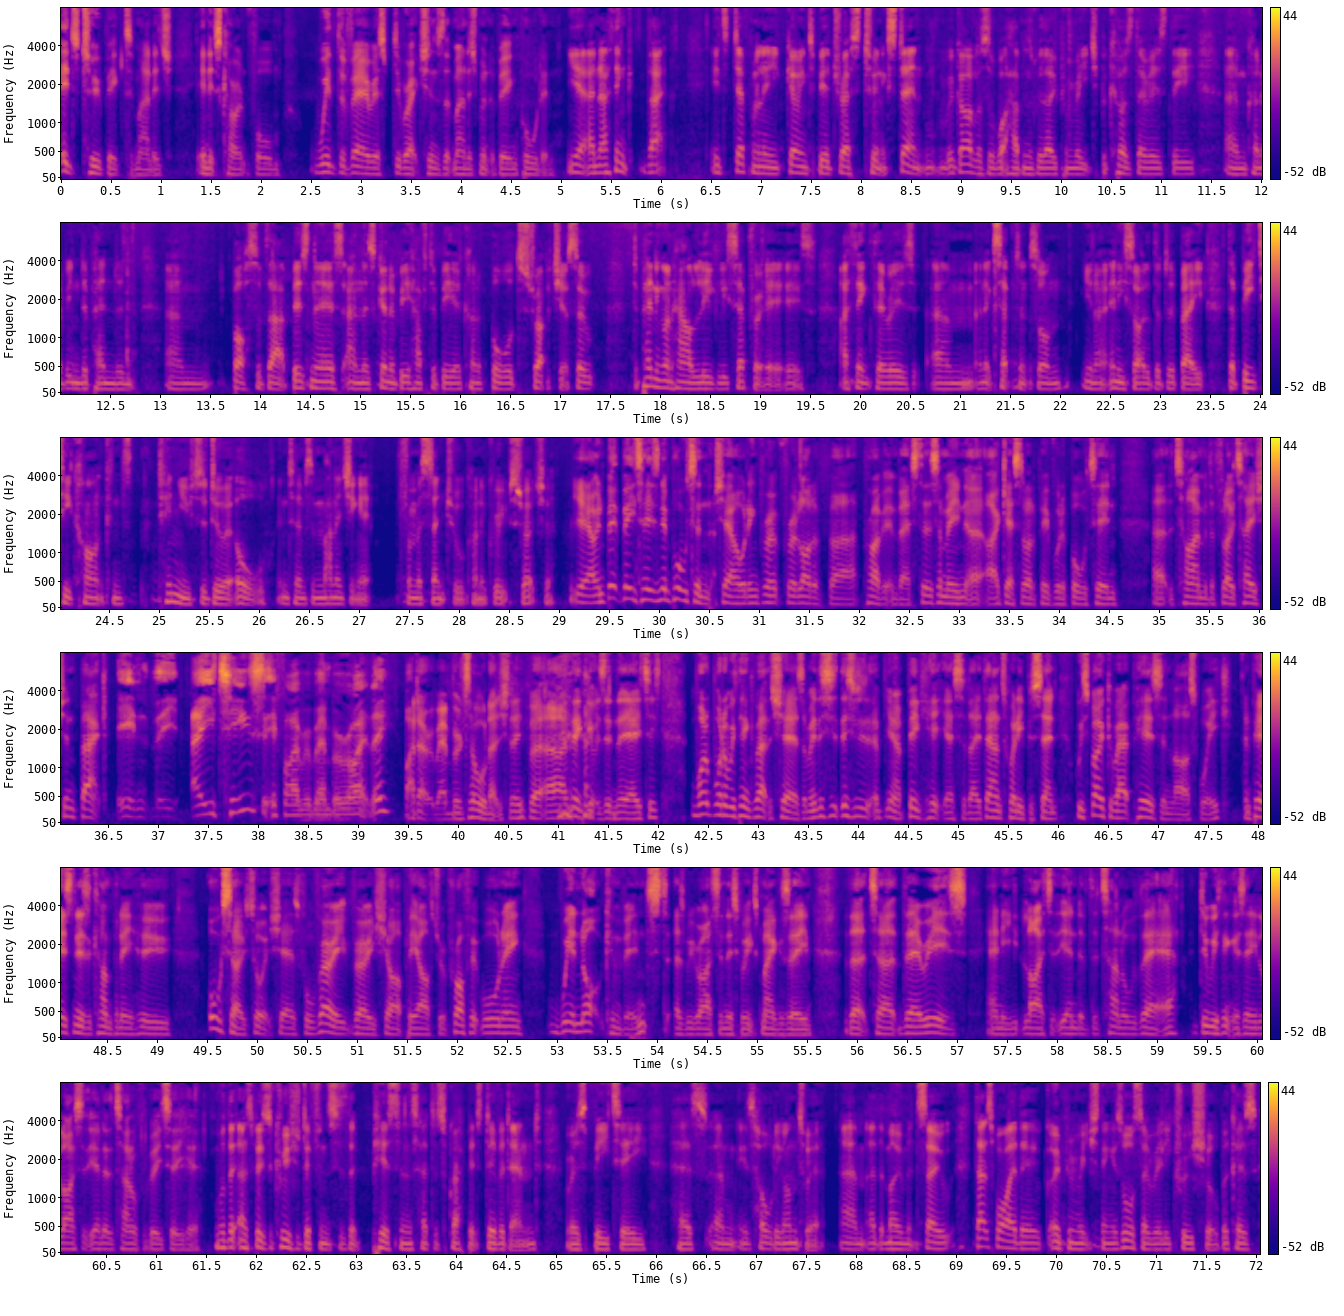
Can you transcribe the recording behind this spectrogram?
it's too big to manage in its current form with the various directions that management are being pulled in. Yeah, and I think that it's definitely going to be addressed to an extent, regardless of what happens with OpenReach, because there is the um, kind of independent um, boss of that business, and there's going to be have to be a kind of board structure. So, depending on how legally separate it is, I think there is um, an acceptance on you know any side of the debate that BT can't continue to do it all in terms of managing it from a central kind of group structure. Yeah, I mean, BT is an important shareholding for for a lot of uh, private investors. I mean, uh, I guess a lot of people would have bought in at the time of the flotation back in the 80s, if I remember rightly. I don't remember at all, actually, but uh, I think it was in the 80s. What, what do we think about the shares? I mean, this is this is a you know, big hit yesterday, down 20%. We spoke about Pearson last week, and Pearson is a company who also saw its shares fall very, very sharply after a profit warning. We're not convinced, as we write in this week's magazine, that uh, there is any light at the end of the tunnel there. Do we think there's any light at the end of the tunnel for BT here? Well, the, I suppose the crucial difference is that Pearson has had to scrap its dividend, whereas BT has um, is holding on to it um, at the moment. So that's why the open reach thing is also really crucial because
